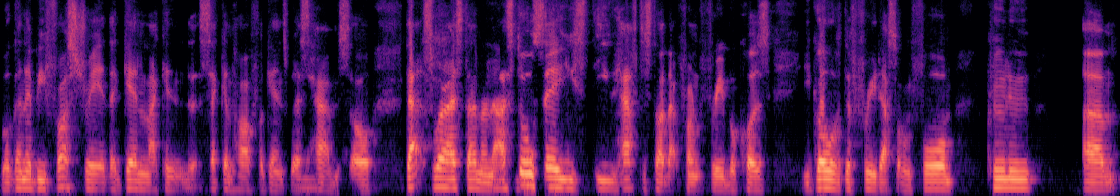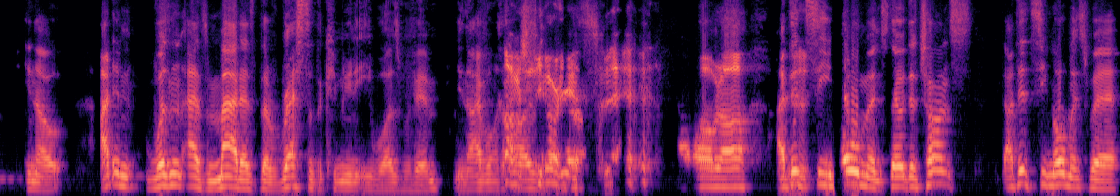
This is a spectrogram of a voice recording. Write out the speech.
we're going to be frustrated again, like in the second half against West Ham. So that's where I stand on that. I still say you, you have to start that front three because you go with the three that's on form. Kulu, um, you know, I didn't wasn't as mad as the rest of the community was with him. You know, everyone's I like, was "Oh, furious. oh, no. I didn't see moments. There the chance. I did see moments where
